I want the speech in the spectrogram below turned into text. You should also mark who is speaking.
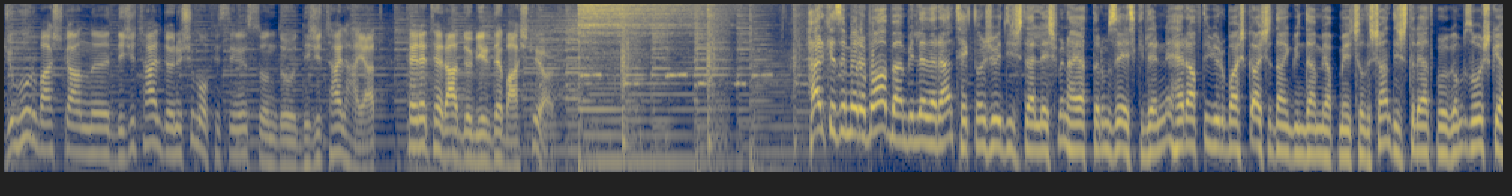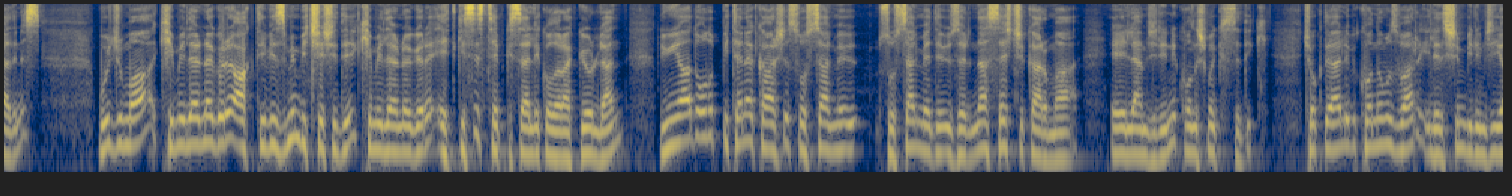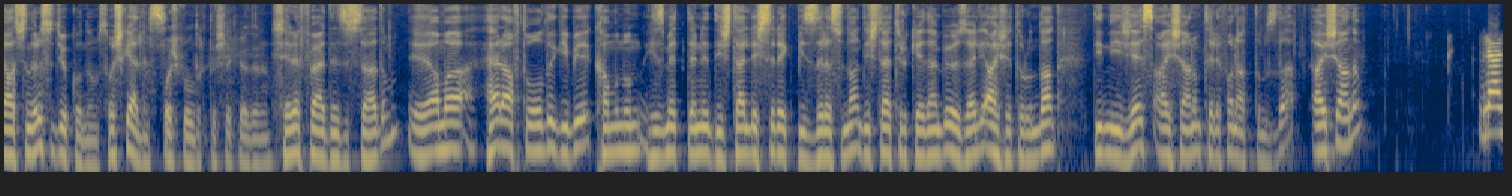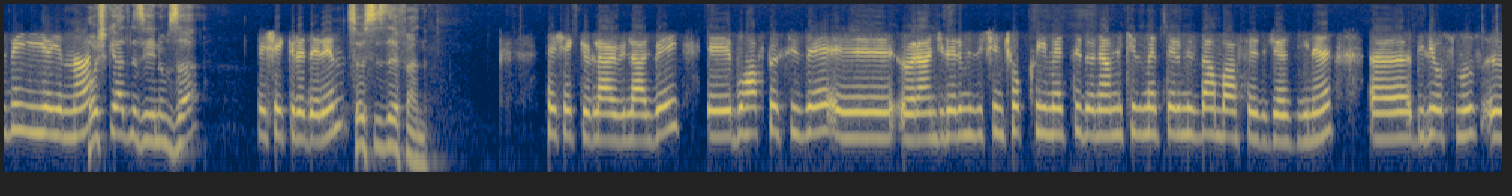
Speaker 1: Cumhurbaşkanlığı Dijital Dönüşüm Ofisi'nin sunduğu Dijital Hayat, TRT Radyo 1'de başlıyor.
Speaker 2: Herkese merhaba, ben Bilal Eren. Teknoloji ve dijitalleşmenin hayatlarımıza etkilerini her hafta bir başka açıdan gündem yapmaya çalışan Dijital Hayat programımıza hoş geldiniz. Bu cuma kimilerine göre aktivizmin bir çeşidi, kimilerine göre etkisiz tepkisellik olarak görülen, dünyada olup bitene karşı sosyal, me- sosyal medya üzerinden ses çıkarma eylemciliğini konuşmak istedik. Çok değerli bir konuğumuz var. İletişim bilimci Yalçınları stüdyo konuğumuz. Hoş geldiniz.
Speaker 3: Hoş bulduk. Teşekkür ederim.
Speaker 2: Şeref verdiniz üstadım. Ee, ama her hafta olduğu gibi kamunun hizmetlerini dijitalleştirerek bizlere sunan Dijital Türkiye'den bir özelliği Ayşe Torun'dan dinleyeceğiz. Ayşe Hanım telefon attığımızda. Ayşe Hanım.
Speaker 4: Bilal Bey iyi yayınlar.
Speaker 2: Hoş geldiniz yayınımıza.
Speaker 4: Teşekkür ederim.
Speaker 2: Söz sizde efendim.
Speaker 4: Teşekkürler Bilal Bey. Ee, bu hafta size e, öğrencilerimiz için çok kıymetli dönemlik hizmetlerimizden bahsedeceğiz yine. Ee, biliyorsunuz e,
